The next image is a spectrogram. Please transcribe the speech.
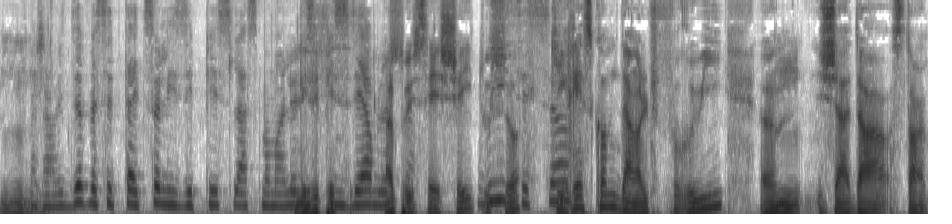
Ben, j'ai envie de dire, ben, c'est peut-être ça, les épices, là, à ce moment-là. Les, épices herbes, un peu séchées, tout ça, Qui reste comme dans le fruit. Euh, j'adore. C'est un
